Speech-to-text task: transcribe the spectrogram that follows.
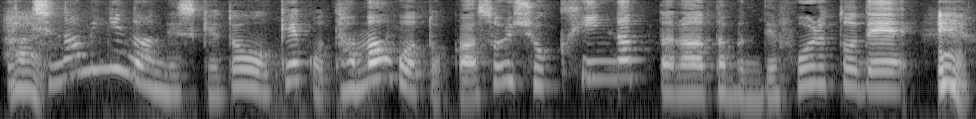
はいちなみになんですけど結構卵とかそういう食品だったら多分デフォルトでええ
